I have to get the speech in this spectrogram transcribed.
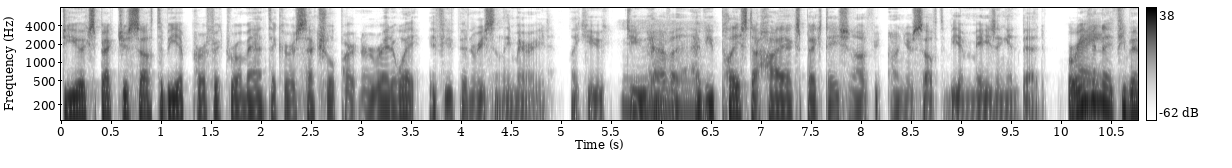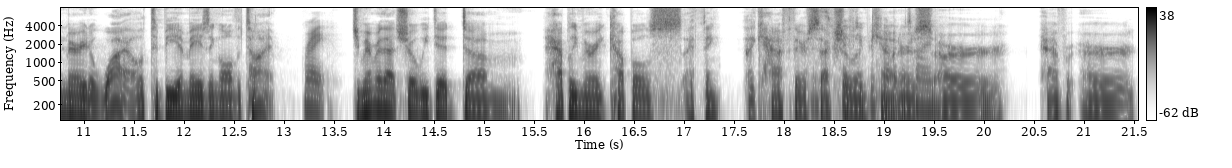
Do you expect yourself to be a perfect romantic or a sexual partner right away if you've been recently married? Like you do you have a have you placed a high expectation of on yourself to be amazing in bed? Or even if you've been married a while to be amazing all the time? Right. Do you remember that show we did um happily married couples, I think like half their It's sexual 50% the encounters are aver- or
